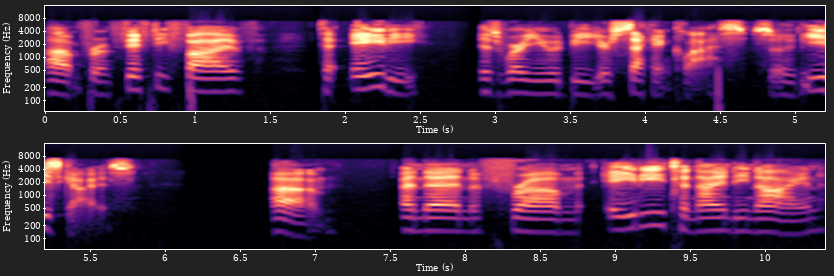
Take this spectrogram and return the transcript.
Um, from 55 to 80 is where you would be your second class. So these guys. Um, and then from 80 to 99,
